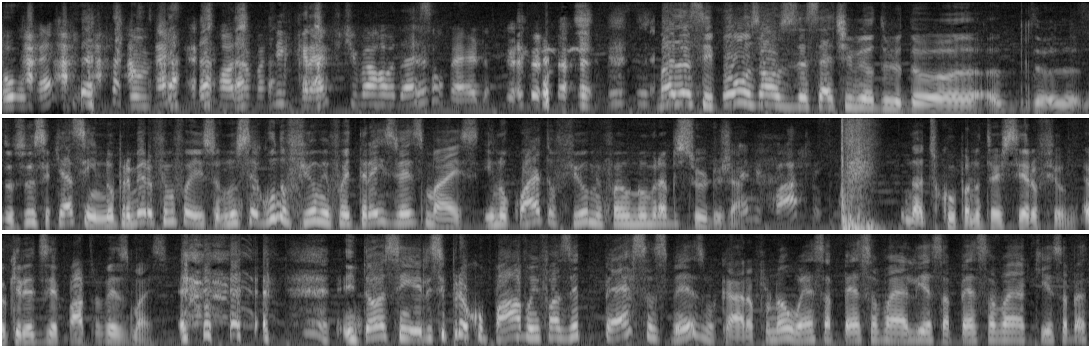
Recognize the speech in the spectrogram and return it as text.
O Mac, no Mac roda Minecraft e vai rodar essa merda. Mas assim, vamos usar os 17 mil do, do, do, do Susi, que assim, no primeiro filme foi isso. No segundo filme foi três vezes mais. E no quarto filme foi um número absurdo já. Teve quatro? Não, desculpa, no terceiro filme. Eu queria dizer quatro vezes mais. então, assim, eles se preocupavam em fazer peças mesmo, cara. Falou, não, essa peça vai ali, essa peça vai aqui, essa peça.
